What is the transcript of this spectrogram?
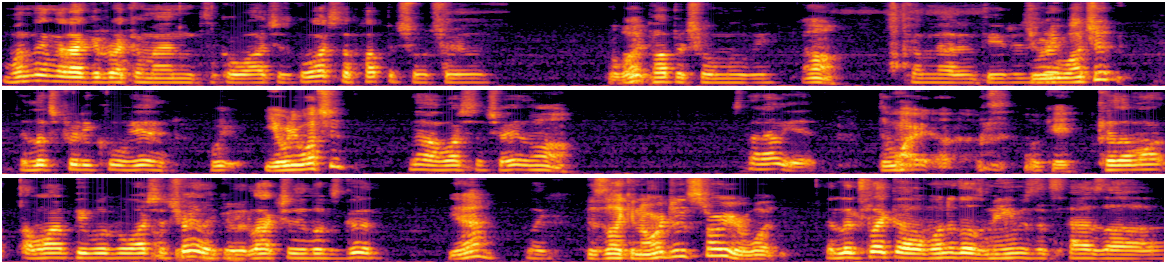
one thing that I could recommend to go watch is go watch the Puppet Show trailer. The what? Puppet Show movie Oh, coming out in theaters. did you already watch it? It looks pretty cool. Yeah. Wait, you already watched it? No, I watched the trailer. Oh, It's not out yet. then why? Uh, okay. Cause I want I want people to go watch the Okay, trailer okay. because it actually looks good. Yeah. Like Is it like an origin story or what? it looks like uh, one of those memes that has uh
